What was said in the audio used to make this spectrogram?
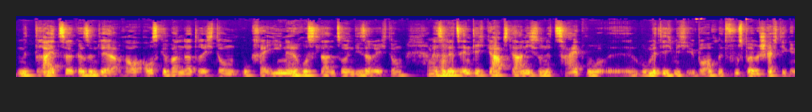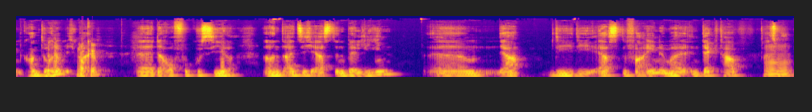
mit drei circa sind wir ausgewandert Richtung Ukraine, Russland, so in diese Richtung. Also mhm. Also letztendlich gab es gar nicht so eine Zeit, wo womit ich mich überhaupt mit Fußball beschäftigen konnte mhm, oder mich mal okay. äh, darauf fokussiere. Und als ich erst in Berlin ähm, ja die die ersten Vereine mal entdeckt habe, also mhm.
